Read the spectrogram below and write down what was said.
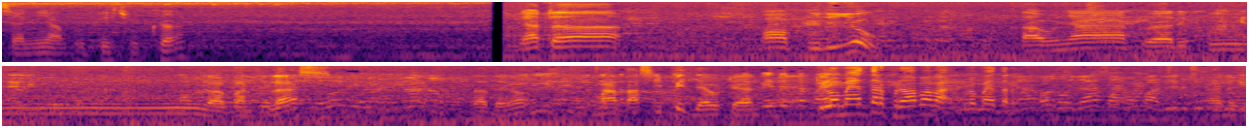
Xenia putih juga ini ada Mobilio tahunnya 2018 kita tengok mata sipit ya udah. Kilometer berapa pak? Kilometer? Nah, ini.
